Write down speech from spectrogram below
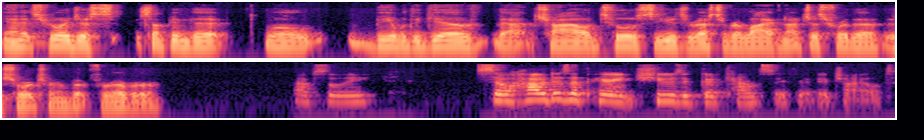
and it's really just something that will be able to give that child tools to use the rest of her life not just for the, the short term but forever absolutely so how does a parent choose a good counselor for their child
